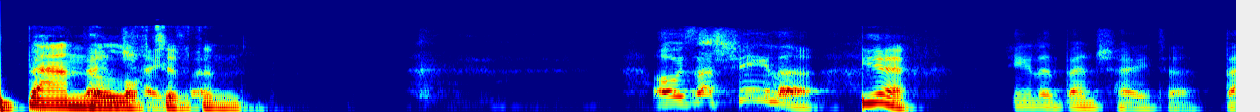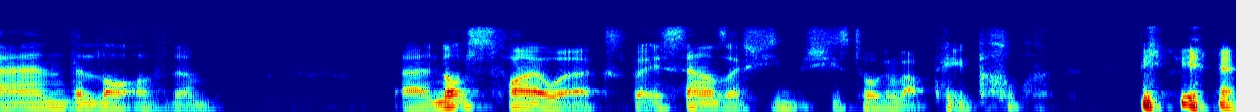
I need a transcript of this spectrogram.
ban the lot of them. Oh, is that Sheila? Yeah, Sheila Bench Hater banned the lot of them. Uh, not just fireworks, but it sounds like she, she's talking about people. yeah,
